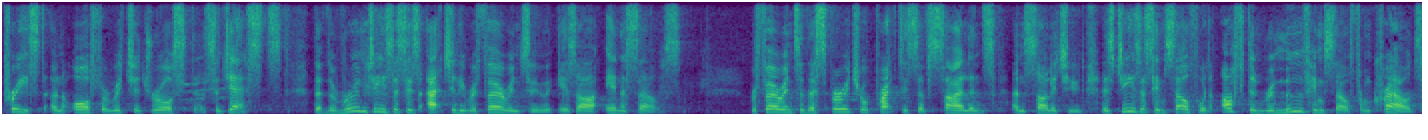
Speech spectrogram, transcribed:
priest and author Richard Rohr suggests that the room Jesus is actually referring to is our inner selves, referring to the spiritual practice of silence and solitude, as Jesus himself would often remove himself from crowds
